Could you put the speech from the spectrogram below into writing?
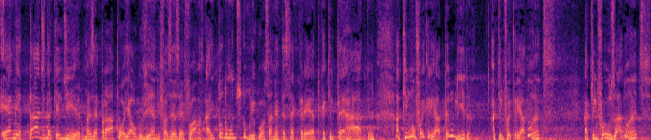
é a metade daquele dinheiro, mas é para apoiar o governo e fazer as reformas, aí todo mundo descobriu que o orçamento é secreto, que aquilo está errado. Que... Aquilo não foi criado pelo Lira, aquilo foi criado antes, aquilo foi usado antes.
